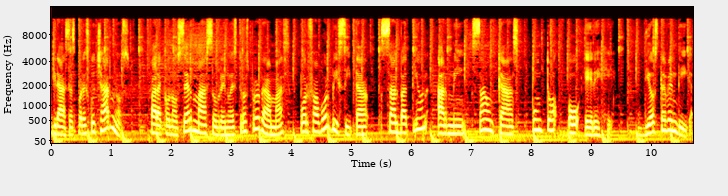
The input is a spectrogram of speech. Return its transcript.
Gracias por escucharnos. Para conocer más sobre nuestros programas, por favor visita salvationarmysoundcast.org. Dios te bendiga.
